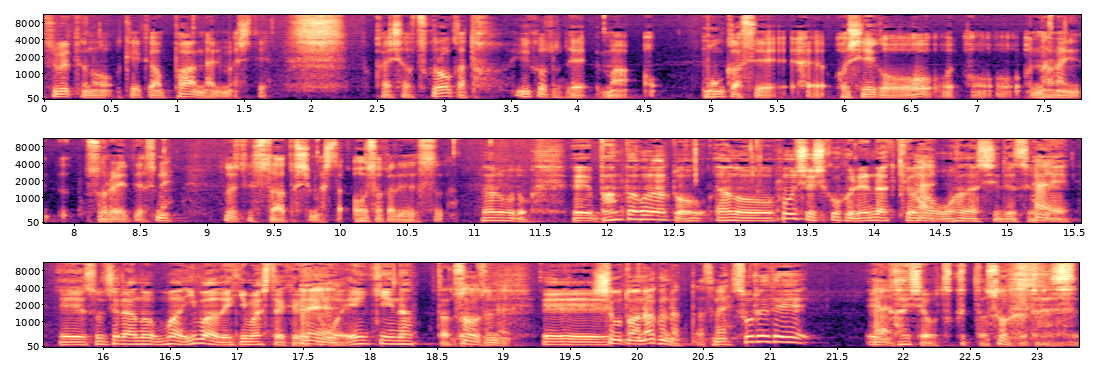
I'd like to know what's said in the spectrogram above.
す、べ、ての景観がパーになりまして、会社を作ろうかということで、まあ、門下生教え子を7人揃えてですね、そしてスタートしました。大阪です。なるほど。えー、万博の後、あの、本州四国連絡橋のお話ですよね。はい、えー、そちらの、まあ、今はできましたけれども、えー、延期になったと。そうですね。えー、仕事がなくなったですね。それで、えー、会社を作ったということです。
